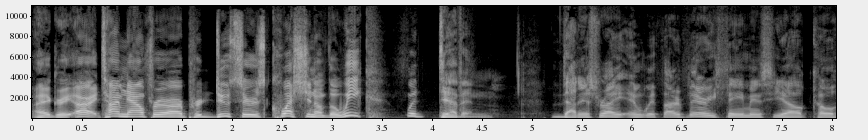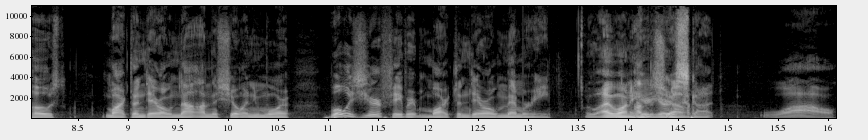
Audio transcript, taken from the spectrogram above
I agree. All right, time now for our producer's question of the week with Devin. That is right. And with our very famous, you know, co-host Mark Dondero not on the show anymore, what was your favorite Mark Dondero memory? Ooh, I want to hear the yours, show. Scott. Wow.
